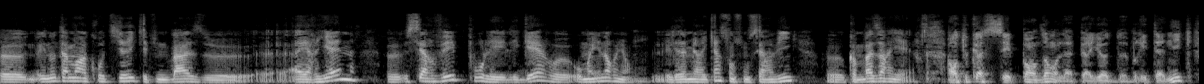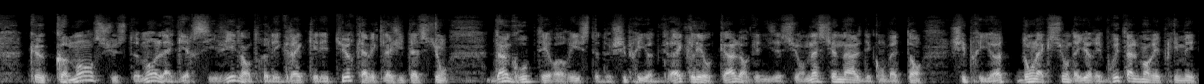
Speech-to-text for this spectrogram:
et notamment à Crotiri, qui est une base aérienne, euh, servait pour les, guerres euh, au Moyen-Orient. Mm. Les Américains s'en sont servis euh, comme base arrière. En tout cas, c'est pendant la période britannique que commence justement la guerre civile entre les Grecs et les Turcs avec l'agitation d'un groupe terroriste de chypriotes grecs, l'EOKA, l'organisation nationale des combattants chypriotes, dont l'action d'ailleurs est brutalement réprimée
